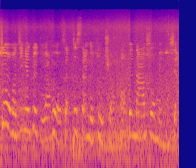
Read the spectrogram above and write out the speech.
所以我们今天最主要会有三这三个诉求，好跟大家说明一下。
